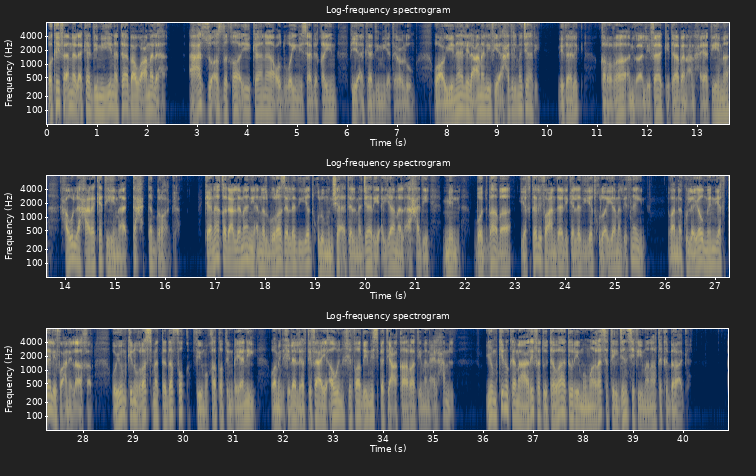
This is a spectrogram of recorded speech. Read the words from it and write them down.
وكيف أن الأكاديميين تابعوا عملها؟ أعز أصدقائي كانا عضوين سابقين في أكاديمية العلوم وعينا للعمل في أحد المجاري. لذلك قررا أن يؤلفا كتابا عن حياتهما حول حركتهما تحت براغ. كانا قد علماني أن البراز الذي يدخل منشأة المجاري أيام الأحد من بودبابا يختلف عن ذلك الذي يدخل أيام الاثنين وأن كل يوم يختلف عن الآخر ويمكن رسم التدفق في مخطط بياني ومن خلال ارتفاع أو انخفاض نسبة عقارات منع الحمل. يمكنك معرفة تواتر ممارسة الجنس في مناطق براغ.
